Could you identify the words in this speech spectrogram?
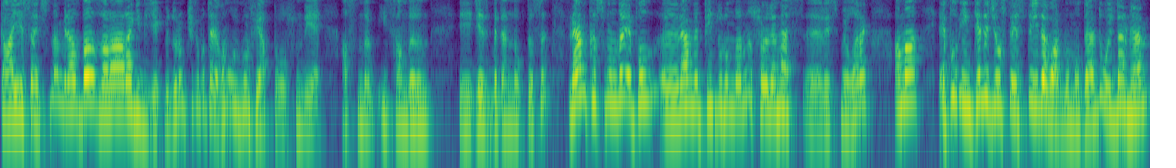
gayesi açısından biraz daha zarara gidecek bir durum. Çünkü bu telefon uygun fiyatlı olsun diye aslında insanların e, cezbeden noktası. RAM kısmında Apple e, RAM ve pil durumlarını söylemez e, resmi olarak. Ama Apple Intelligence desteği de var bu modelde. O yüzden RAM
